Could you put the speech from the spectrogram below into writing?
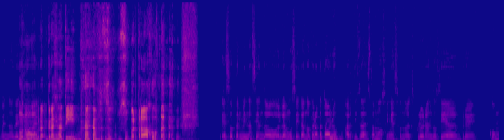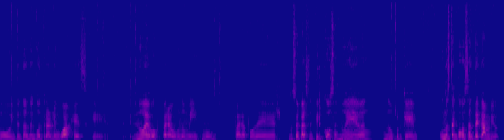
Bueno, no, no, gracias a ti. Súper trabajo. eso termina siendo la música. No creo que todos los artistas estamos en eso, ¿no? Explorando siempre, como intentando encontrar lenguajes que, nuevos para uno mismo, para poder, no sé, para sentir cosas nuevas, ¿no? Porque uno está en constante cambio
